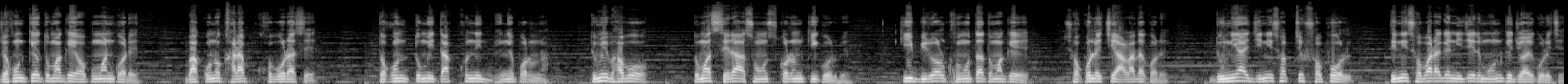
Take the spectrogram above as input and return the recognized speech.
যখন কেউ তোমাকে অপমান করে বা কোনো খারাপ খবর আসে, তখন তুমি তাৎক্ষণিক ভেঙে পড়ো না। তুমি ভাবো, তোমার সেরা সংস্করণ কি করবে? কি বিরল ক্ষমতা তোমাকে সকলের চেয়ে আলাদা করে? দুনিয়ায় যিনি সবচেয়ে সফল, তিনি সবার আগে নিজের মনকে জয় করেছে।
